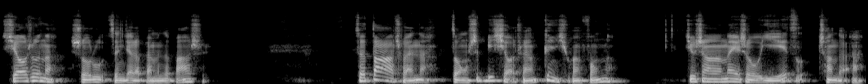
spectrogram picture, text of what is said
销售呢收入增加了百分之八十。这大船呢总是比小船更喜欢风浪，就像那首《野子》唱的啊：“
